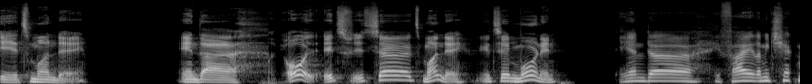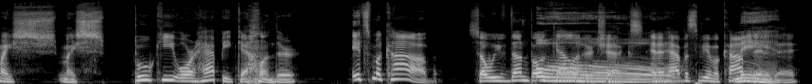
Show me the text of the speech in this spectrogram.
it's Monday. And uh oh, it's it's uh it's Monday. It's a morning. And uh if I let me check my my spooky or happy calendar, it's macabre. So we've done both calendar checks, and it Oh, happens to be a macabre day today.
